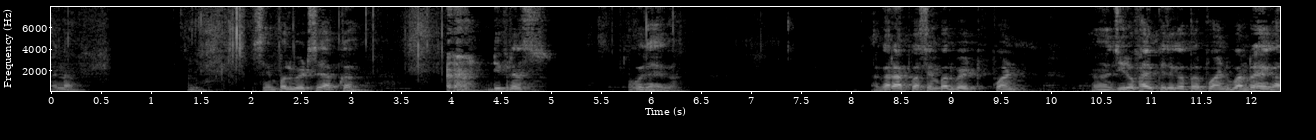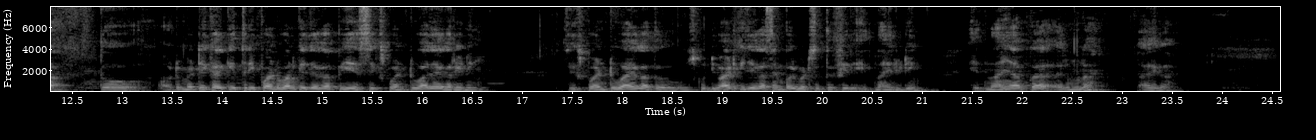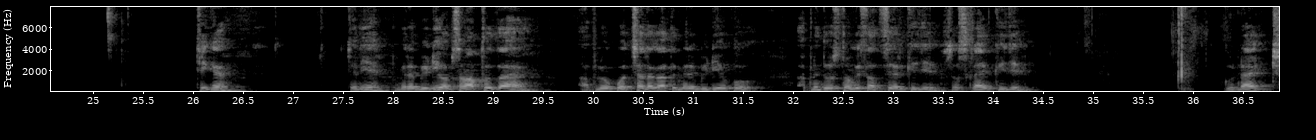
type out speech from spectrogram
है ना? सैंपल वेट से आपका डिफरेंस हो जाएगा। अगर आपका sample weight point zero five की जगह पर पॉइंट वन रहेगा तो ऑटोमेटिक है कि थ्री पॉइंट वन की जगह पे सिक्स पॉइंट टू आ जाएगा रीडिंग। सिक्स पॉइंट टू आएगा तो उसको डिवाइड कीजिएगा सैंपल वेट से तो फिर इतना ही रीडिंग इतना ही आपका एलमुना आएगा। ठीक है? चलिए, मेरा वीडियो अब समाप्त होता है। आप लोगों को अच्छा लगा तो मेरे वीडियो को अपने दोस्तों के साथ शेयर कीजिए सब्सक्राइब कीजिए। Good night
